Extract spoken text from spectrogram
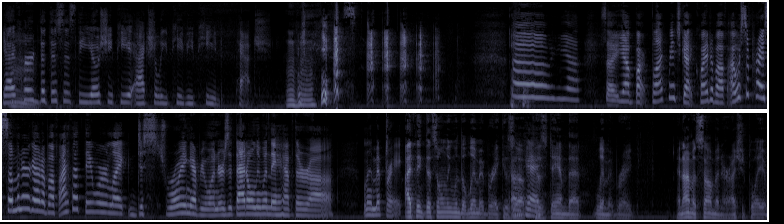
Yeah, I've heard that this is the Yoshi P actually PvP'd patch. Yes. oh yeah. So yeah, Black Mage got quite a buff. I was surprised Summoner got a buff. I thought they were like destroying everyone, or is it that only when they have their uh, limit break? I think that's only when the limit break is up because damn that limit break. And I'm a summoner. I should play it.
